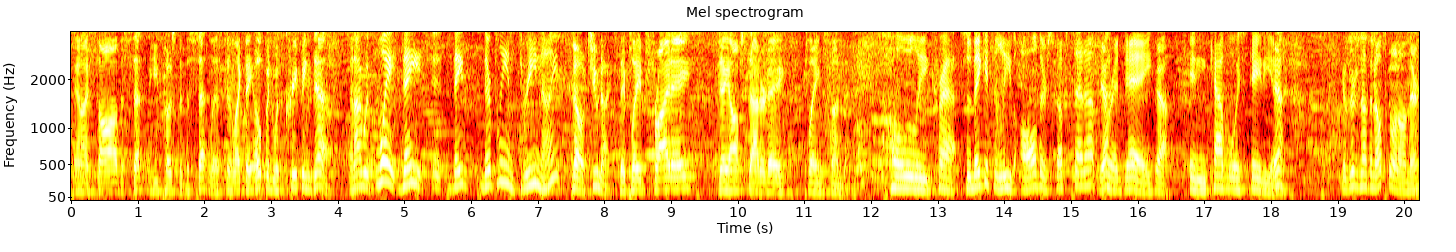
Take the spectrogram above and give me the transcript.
and I saw the set, he posted the set list and like they opened with Creeping Death. And I would, Wait, they they they're playing three nights? No, two nights. They played Friday, day off Saturday, playing Sunday. Holy crap! So they get to leave all their stuff set up Yeah. for a day Yeah. in Cowboy Stadium. Yeah. Because there's nothing else going on there.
